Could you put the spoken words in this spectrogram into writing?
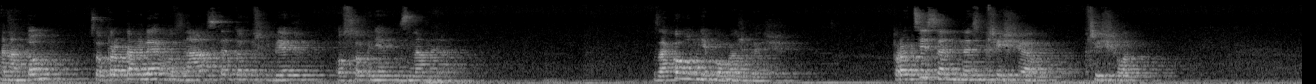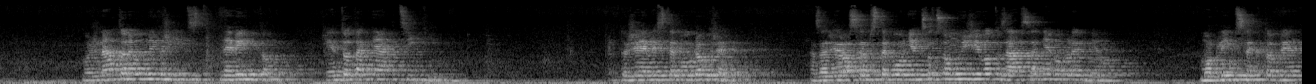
a na tom, co pro každého z nás tento příběh osobně znamená. Za koho mě považuješ? Proč jsi sem dnes přišel, přišla? Možná to neumím říct, nevím to, jen to tak nějak cítím. Protože je mi s tebou dobře A zažila jsem s tebou něco, co můj život zásadně ovlivnilo. Modlím se k tobě,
